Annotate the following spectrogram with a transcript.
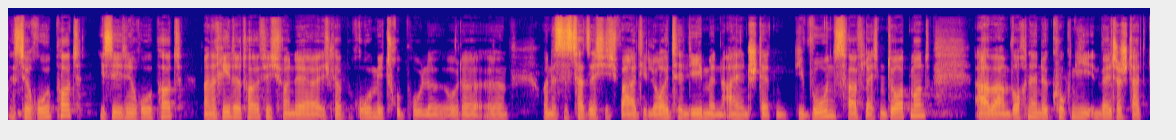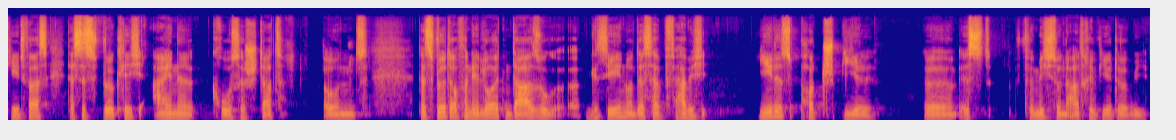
ist der Ruhrpott. Ich sehe den Ruhrpott. Man redet häufig von der, ich glaube, Ruhrmetropole oder äh, und es ist tatsächlich wahr, die Leute leben in allen Städten. Die wohnen zwar vielleicht in Dortmund, aber am Wochenende gucken die, in welcher Stadt geht was. Das ist wirklich eine große Stadt. Und das wird auch von den Leuten da so äh, gesehen und deshalb habe ich jedes Pottspiel äh, ist für mich so eine Art Revierderby.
